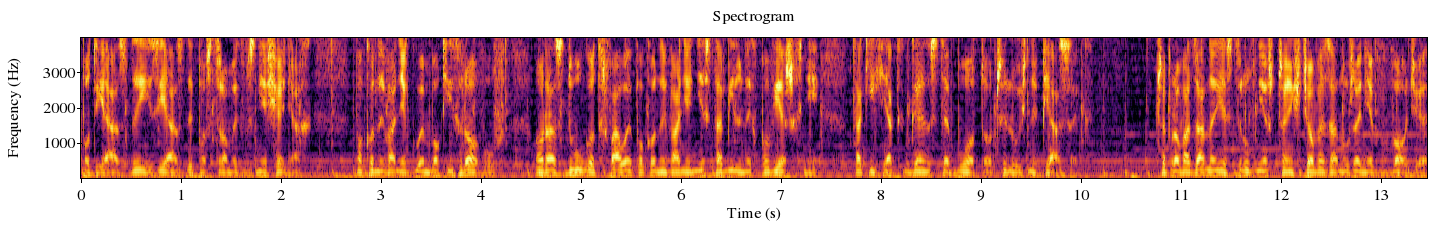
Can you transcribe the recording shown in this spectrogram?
podjazdy i zjazdy po stromych wzniesieniach, pokonywanie głębokich rowów oraz długotrwałe pokonywanie niestabilnych powierzchni, takich jak gęste błoto czy luźny piasek. Przeprowadzane jest również częściowe zanurzenie w wodzie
